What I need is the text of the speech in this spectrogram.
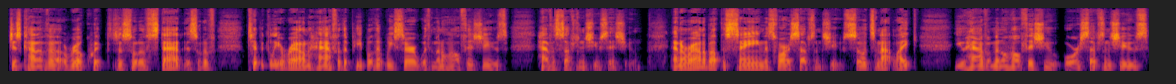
just kind of a, a, real quick, just sort of stat is sort of typically around half of the people that we serve with mental health issues have a substance use issue and around about the same as far as substance use. So it's not like, you have a mental health issue or substance use,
